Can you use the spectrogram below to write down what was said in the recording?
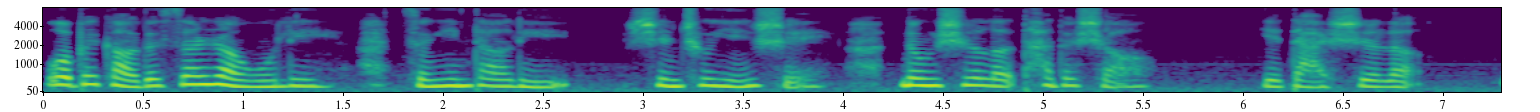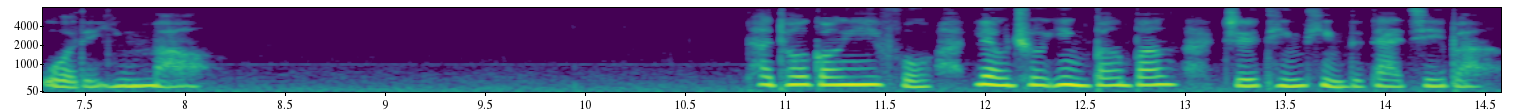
我被搞得酸软无力，从阴道里渗出饮水，弄湿了他的手，也打湿了我的阴毛。他脱光衣服，亮出硬邦邦、直挺挺的大鸡巴。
